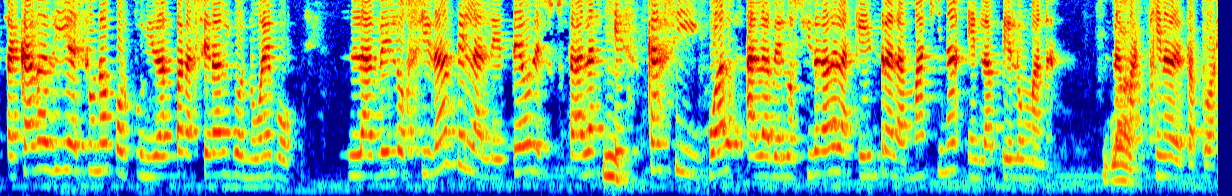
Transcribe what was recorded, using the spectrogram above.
O sea, cada día es una oportunidad para hacer algo nuevo. La velocidad del aleteo de sus alas Mm. es casi igual a la velocidad a la que entra la máquina en la piel humana, la Guau. máquina de tatuar.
